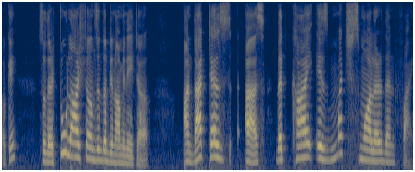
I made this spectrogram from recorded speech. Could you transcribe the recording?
Okay. So, there are two large terms in the denominator and that tells us that chi is much smaller than phi,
